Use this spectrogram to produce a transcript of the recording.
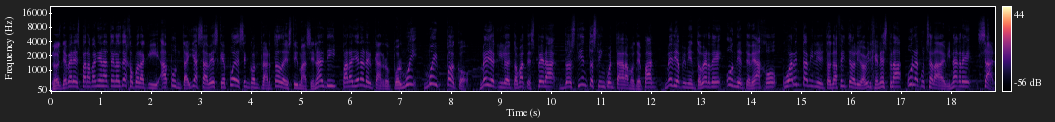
Los deberes para mañana te los dejo por aquí, apunta y ya sabes que puedes encontrar todo esto y más en Aldi para llenar el carro por muy, muy poco medio kilo de tomate espera, 250 gramos de pan, medio pimiento verde, un diente de ajo, 40 mililitros de aceite de oliva virgen extra, una cucharada de vinagre, sal,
